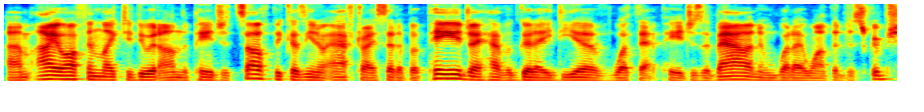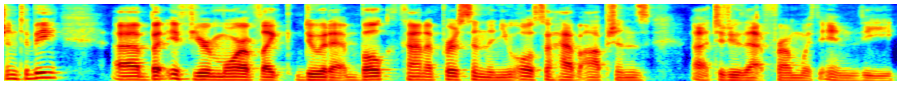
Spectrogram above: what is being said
Um, I often like to do it on the page itself because, you know, after I set up a page, I have a good idea of what that page is about and what I want the description to be. Uh, but if you're more of like do it at bulk kind of person, then you also have options uh, to do that from within the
